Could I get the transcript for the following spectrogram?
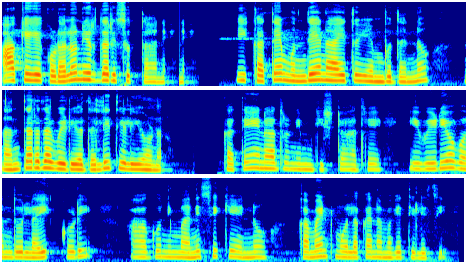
ಆಕೆಗೆ ಕೊಡಲು ನಿರ್ಧರಿಸುತ್ತಾನೆ. ಈ ಕತೆ ಮುಂದೇನಾಯಿತು ಎಂಬುದನ್ನು ನಂತರದ ವಿಡಿಯೋದಲ್ಲಿ ತಿಳಿಯೋಣ. ಕತೆ ಏನಾದರೂ ನಿಮಗಿಷ್ಟ ಆದರೆ ಈ ವಿಡಿಯೋಗೊಂದು ಲೈಕ್ ಕೊಡಿ ಹಾಗೂ ನಿಮ್ಮ ಅನಿಸಿಕೆಯನ್ನು ಕಮೆಂಟ್ ಮೂಲಕ ನಮಗೆ ತಿಳಿಸಿ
